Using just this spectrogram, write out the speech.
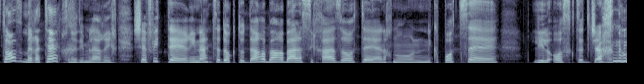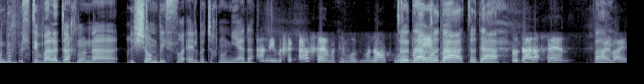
טוב, מרתק. אנחנו יודעים להעריך. שפית רינת צדוק, תודה רבה רבה על השיחה הזאת. אנחנו נקפוץ... ללעוס קצת ג'חנון בפסטיבל הג'חנון הראשון בישראל, בג'חנוניאדה. אני מחכה לכם, אתן מוזמנות. תודה, תודה, תודה. תודה לכן. ביי ביי.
